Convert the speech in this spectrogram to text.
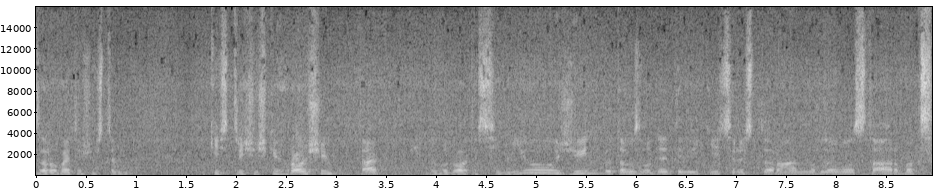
заробити щось там, якісь трішечки гроші, так? Нагодувати сім'ю, жінку там зводити в якийсь ресторан, можливо, Starbucks.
